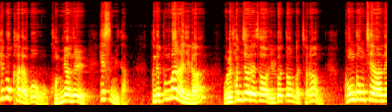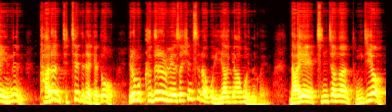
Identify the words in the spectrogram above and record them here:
회복하라고 권면을 했습니다. 근데 뿐만 아니라 오늘 3절에서 읽었던 것처럼 공동체 안에 있는 다른 지체들에게도 여러분 그들을 위해서 힘쓰라고 이야기하고 있는 거예요. 나의 진정한 동지여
